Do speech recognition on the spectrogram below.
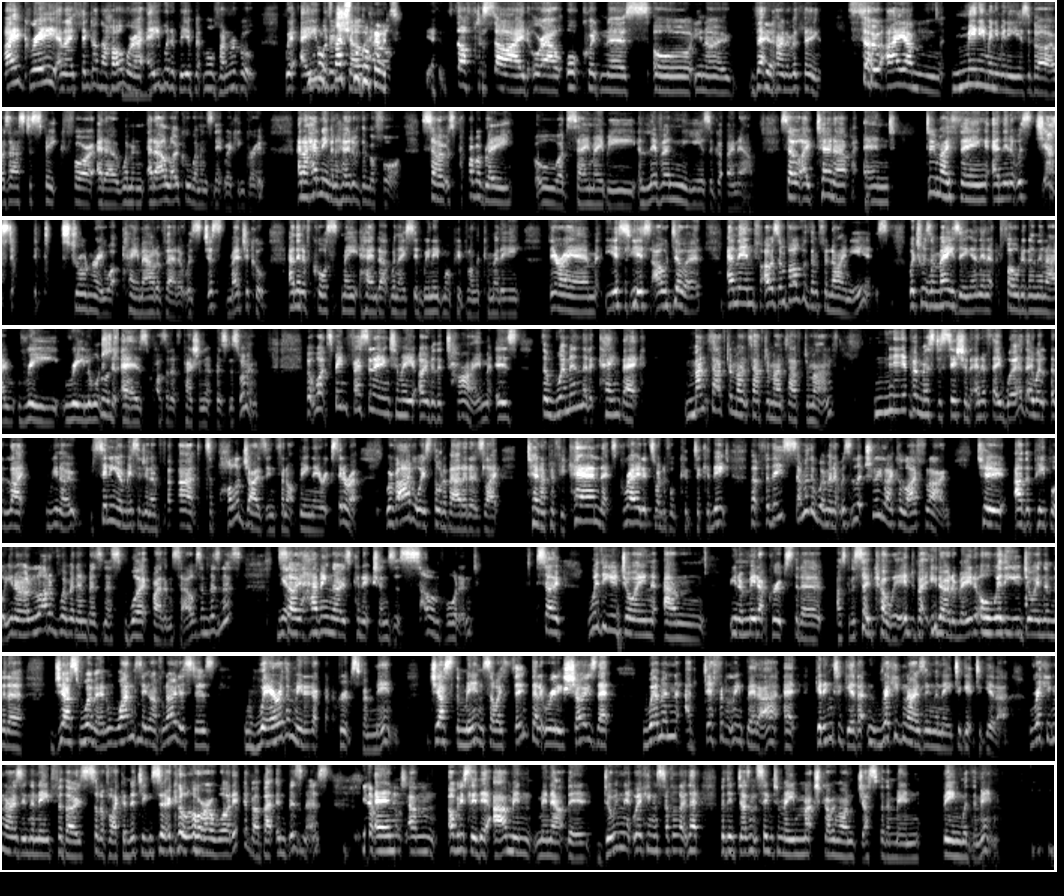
I agree. And I think on the whole, we're able to be a bit more vulnerable. We're able to show our yes. softer side or our awkwardness or, you know, that yeah. kind of a thing. So I um many, many, many years ago, I was asked to speak for at a women at our local women's networking group. And I hadn't even heard of them before. So it was probably, oh, I'd say maybe 11 years ago now. So I turn up and do my thing. And then it was just extraordinary what came out of that. It was just magical. And then, of course, me hand up when they said we need more people on the committee. There I am. Yes, yes, I'll do it. And then I was involved with them for nine years, which was amazing. And then it folded, and then I re relaunched it as Positive Passionate Businesswomen. But what's been fascinating to me over the time is the women that it came back month after month after month after month never missed a session. And if they were, they were like you know, sending you a message in advance, apologizing for not being there, etc. Where I've always thought about it as like, turn up if you can. That's great. It's wonderful to connect. But for these, some of the women, it was literally like a lifeline to other people. You know, a lot of women in business work by themselves in business. Yeah. So having those connections is so important. So whether you join um, you know, meetup groups that are, I was going to say co ed, but you know what I mean, or whether you join them that are just women, one thing I've noticed is where are the meetup groups for men? Just the men. So I think that it really shows that women are definitely better at getting together and recognizing the need to get together, recognizing the need for those sort of like a knitting circle or a whatever, but in business. And um, obviously, there are men men out there doing networking and stuff like that, but there doesn't seem to me much going on just for the men being with the men.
